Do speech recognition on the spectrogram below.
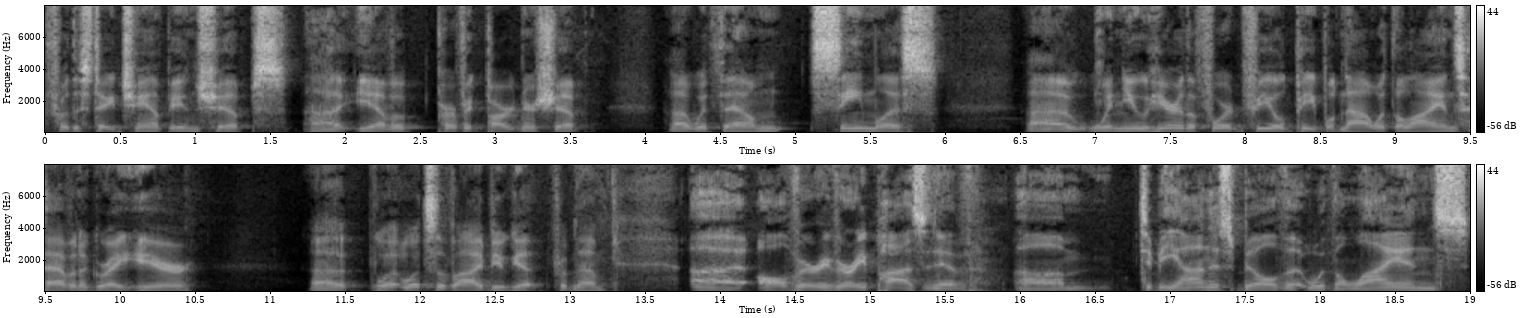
for the state championships, uh, you have a perfect partnership uh, with them, seamless. Uh, when you hear the Ford Field people now with the Lions having a great year, uh, what, what's the vibe you get from them? Uh, all very, very positive. Um, to be honest, Bill, that with the Lions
